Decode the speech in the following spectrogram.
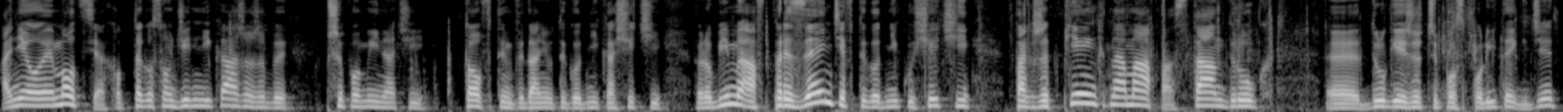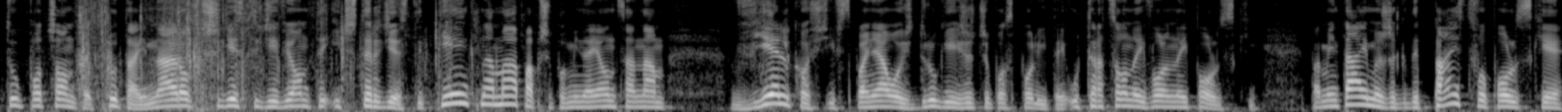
a nie o emocjach. Od tego są dziennikarze, żeby przypominać i to w tym wydaniu tygodnika sieci robimy, a w prezencie w tygodniku sieci także piękna mapa, stan dróg e, II Rzeczypospolitej. Gdzie tu początek? Tutaj, na rok 39 i 40. Piękna mapa przypominająca nam wielkość i wspaniałość II Rzeczypospolitej, utraconej wolnej Polski. Pamiętajmy, że gdy państwo polskie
